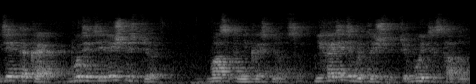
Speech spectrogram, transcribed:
Идея такая, будете личностью, вас это не коснется. Не хотите быть личностью, будете стадом.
